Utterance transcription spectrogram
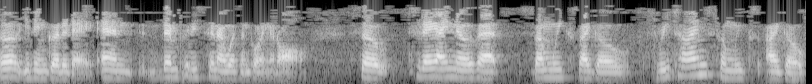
Oh, you didn't go today, and then pretty soon I wasn't going at all. So today I know that some weeks I go three times, some weeks I go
